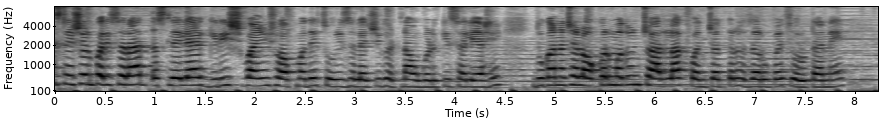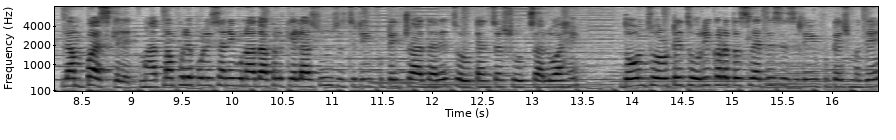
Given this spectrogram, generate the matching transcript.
स्टेशन परिसरात असलेल्या गिरीश वाईन शॉपमध्ये चोरी झाल्याची घटना उघडकीस आली आहे. दुकानाच्या लॉकरमधून चार लाख पंच्याहत्तर हजार रुपये चोरट्याने लंपास केलेत. महात्मा फुले पोलिसांनी गुन्हा दाखल केला असून सीसीटीव्ही फुटेजच्या आधारे चोरट्यांचा शोध चालू आहे. दोन चोरटे चोरी करत असल्याचे सीसीटीव्ही फुटेजमध्ये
